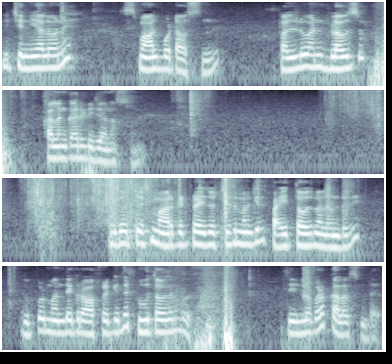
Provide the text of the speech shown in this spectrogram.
ఈ చినియాలోనే స్మాల్ బూటా వస్తుంది. పళ్ళు అండ్ బ్లౌజ్ కలంకారీ డిజైన్ వస్తుంది. ఇది వచ్చేసి మార్కెట్ ప్రైస్ వచ్చేసి మనకి ఫైవ్ థౌజండ్ అలా ఉంటుంది ఇప్పుడు మన దగ్గర ఆఫర్కి అయితే టూ థౌజండ్ వస్తుంది దీనిలో కూడా కలర్స్ ఉంటాయి.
